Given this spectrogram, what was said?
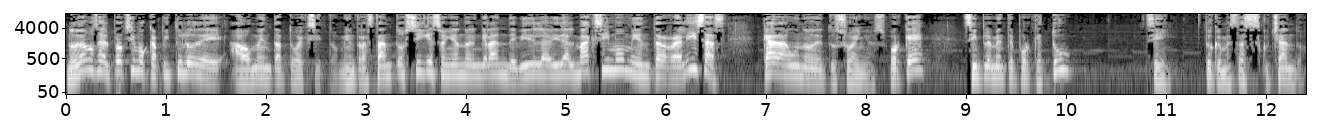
Nos vemos en el próximo capítulo de Aumenta tu éxito. Mientras tanto, sigue soñando en grande, vive la vida al máximo mientras realizas cada uno de tus sueños. ¿Por qué? Simplemente porque tú, sí, tú que me estás escuchando,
